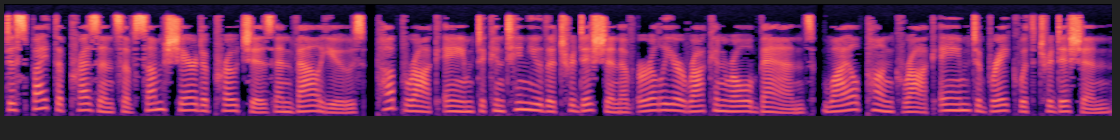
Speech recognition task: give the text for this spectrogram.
Despite the presence of some shared approaches and values, pub rock aimed to continue the tradition of earlier rock and roll bands, while punk rock aimed to break with tradition.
